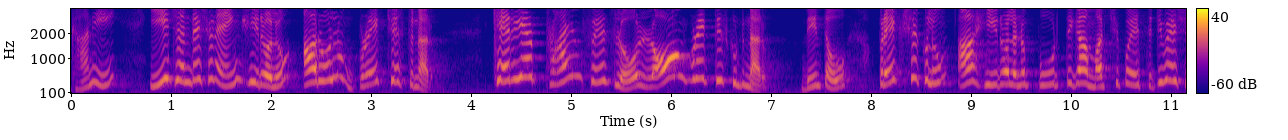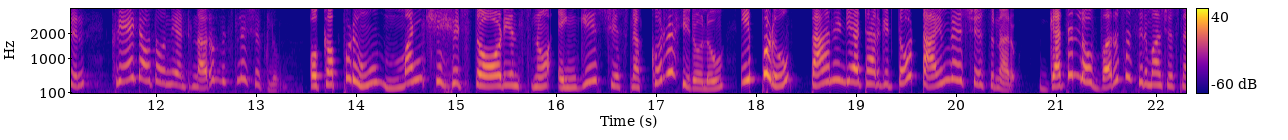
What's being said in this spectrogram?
కానీ ఈ జనరేషన్ యంగ్ హీరోలు ఆ రూల్ను బ్రేక్ చేస్తున్నారు. కెరియర్ ప్రైమ్ ఫేజ్లో లాంగ్ బ్రేక్ తీసుకుంటున్నారు. దీంతో ప్రేక్షకులు ఆ హీరోలను పూర్తిగా మర్చిపోయే సిచ్యువేషన్ క్రియేట్ అవుతోంది అంటున్నారు విశ్లేషకులు. ఒకప్పుడు మంచి హిట్స్తో ఆడియన్స్ను ఎంగేజ్ చేసిన కుర్ర హీరోలు ఇప్పుడు పాన్ ఇండియా టార్గెట్తో టైం వేస్ట్ చేస్తున్నారు. గతంలో వరుస సినిమాలు చేసిన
